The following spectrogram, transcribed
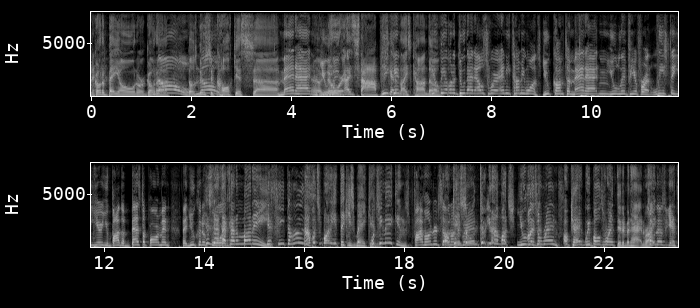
stop. Go to Bayonne or go to No, those new no. Secaucus. Uh, Manhattan. uh, you Newark. live- I stop. Just get a nice condo. He'll be able to do that elsewhere anytime he wants. You come to Manhattan, you live here for at least a year, you buy the best apartment that you could He's afford. not that kind of money. yes, he does. How much money you think he's making? What's he making? 500, 700 Okay, so grand? dude, you know how much you Oh, live it's a rent. Okay, we both rented in Manhattan, right? there's- yeah, it's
